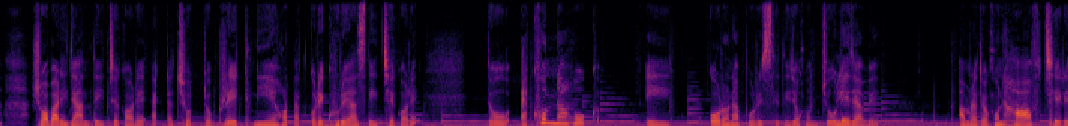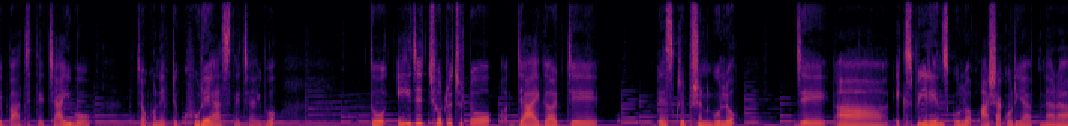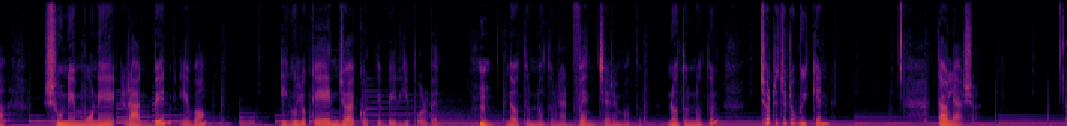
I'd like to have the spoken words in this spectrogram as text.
সবারই জানতে ইচ্ছে করে, একটা ছোট্ট ব্রেক নিয়ে হঠাৎ করে ঘুরে আসতে ইচ্ছে করে। তো এখন না হোক, এই করোনা পরিস্থিতি যখন চলে যাবে, আমরা যখন হাফ ছেড়ে বাঁচতে চাইব, যখন একটু ঘুরে আসতে চাইব, তো এই যে ছোট ছোট জায়গার যে ডেসক্রিপশনগুলো যে এক্সপিরিয়েন্সগুলো আশা করি আপনারা শুনে মনে রাখবেন এবং এগুলোকে এনজয় করতে বেরিয়ে পড়বেন। নতুন নতুন অ্যাডভেঞ্চারের মতো, নতুন নতুন ছোট ছোট উইকেন্ড তাহলে আসুন,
